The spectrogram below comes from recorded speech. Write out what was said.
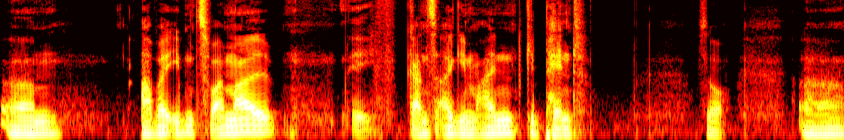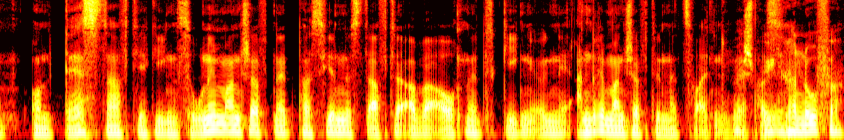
Ähm, aber eben zweimal äh, ganz allgemein gepennt. So. Äh, und das darf dir gegen so eine Mannschaft nicht passieren. Das darf dir aber auch nicht gegen irgendeine andere Mannschaft in der zweiten Liga passieren. Gegen Hannover.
